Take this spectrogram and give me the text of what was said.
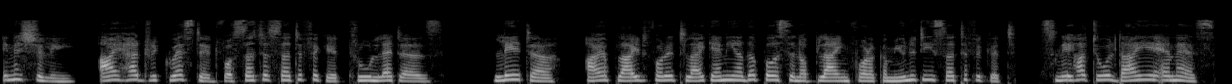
Initially, I had requested for such a certificate through letters. Later, I applied for it like any other person applying for a community certificate, Sneha told IANS.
